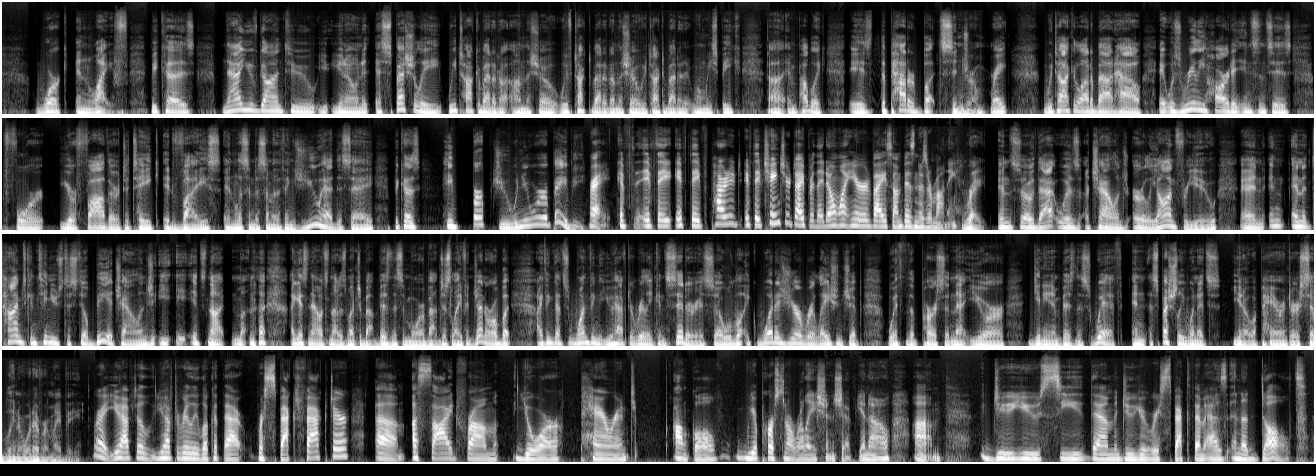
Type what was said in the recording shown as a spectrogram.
work and life. Because now you've gone to you, know and especially we talk about it on the show we've talked about it on the show we talked about it when we speak uh, in public is the powdered butt syndrome right? We talk a lot about how it was really hard in instances for your father to take advice and listen to some of the things you had to say because he burped you when you were a baby. Right. If if they if they've powdered if they've changed your diaper, they don't want your advice on business or money. Right. And so that was a challenge early on for you and and and at times continues to still be a challenge. It's not I guess now it's not as much about business and more about just life in general, but I think that's one thing that you have to really consider is so like what is your relationship with the person that you're getting in business with and especially when it's, you know, a parent or a sibling or whatever it might be. Right. You have to you have to really look at that respect factor um, aside from your parent, uncle, your personal relationship, you know? Um, do you see them, do you respect them as an adult?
